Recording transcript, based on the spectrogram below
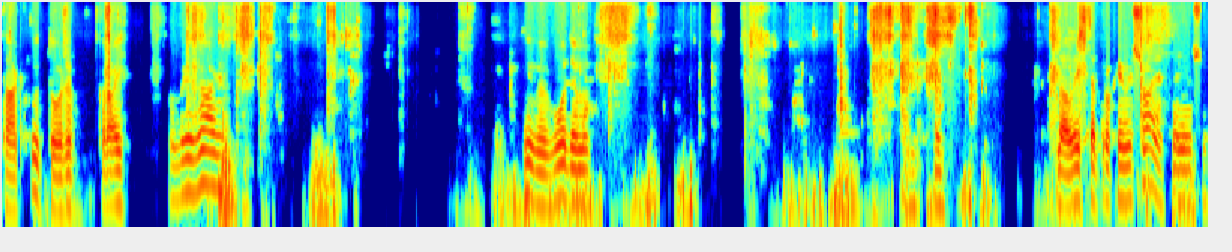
Так, тут теж край обрізаю. І виводимо. Да, листя трохи мішає, звісно.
